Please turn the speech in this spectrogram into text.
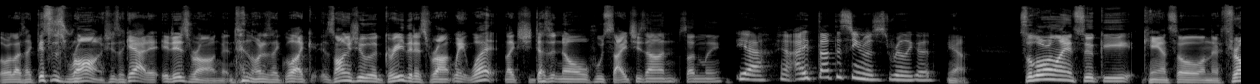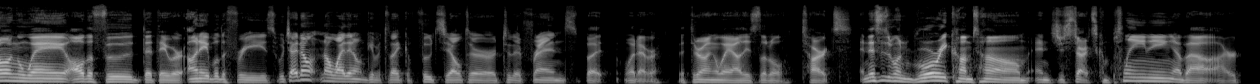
Lorelai's like, "This is wrong." She's like, "Yeah, it, it is wrong." And then Lorelai's like, "Well, like as long as you agree that it's wrong." Wait, what? Like she doesn't know whose side she's on suddenly. Yeah, yeah. I thought this scene was really good. Yeah. So Lorelai and Sookie cancel, and they're throwing away all the food that they were unable to freeze. Which I don't know why they don't give it to like a food shelter or to their friends, but whatever. They're throwing away all these little tarts, and this is when Rory comes home and just starts complaining about our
